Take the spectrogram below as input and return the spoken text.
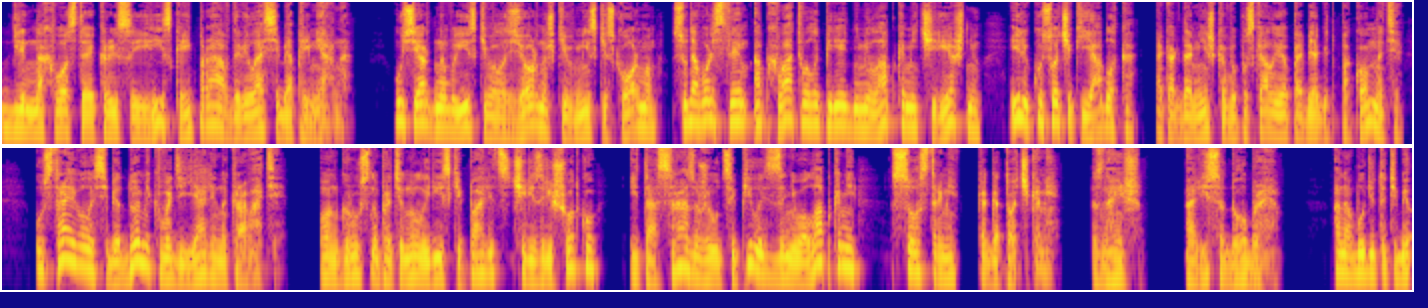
Длиннохвостая крыса Ириска и правда вела себя примерно. Усердно выискивала зернышки в миске с кормом, с удовольствием обхватывала передними лапками черешню или кусочек яблока, а когда Мишка выпускал ее побегать по комнате, устраивала себе домик в одеяле на кровати. Он грустно протянул Ириске палец через решетку и та сразу же уцепилась за него лапками с острыми коготочками. «Знаешь, Алиса добрая. Она будет о тебе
